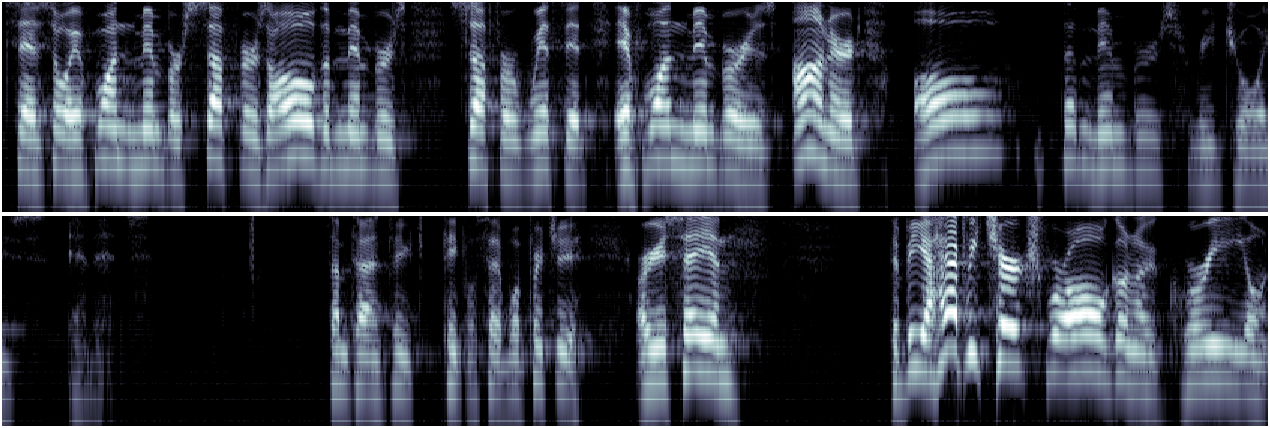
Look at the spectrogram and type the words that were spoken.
says, So if one member suffers, all the members suffer with it. If one member is honored, all the members rejoice in it. Sometimes people say, Well, preacher, are you saying to be a happy church, we're all going to agree on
